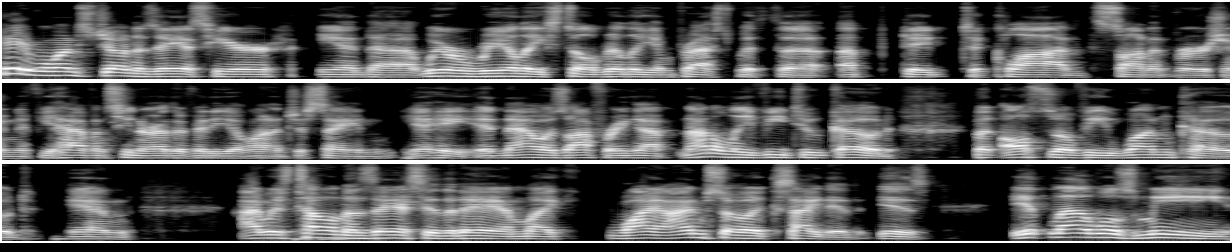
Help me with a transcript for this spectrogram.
Hey everyone, it's Joe Nazeas here, and uh, we were really still really impressed with the update to Claude Sonnet version. If you haven't seen our other video on it, just saying, yeah, hey, it now is offering up not only V2 code, but also V1 code. And I was telling Isaias the other day, I'm like, why I'm so excited is it levels me,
